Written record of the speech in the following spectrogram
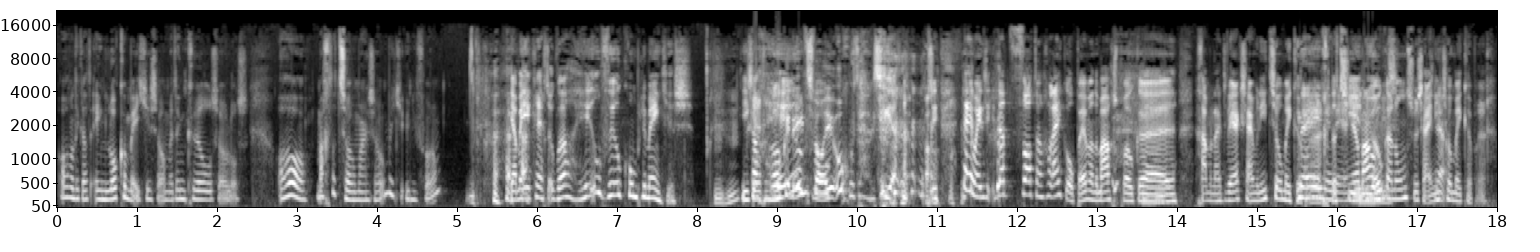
Oh, want ik had één lok een beetje zo met een krul zo los. Oh, mag dat zomaar zo met je uniform? Ja, maar je krijgt ook wel heel veel complimentjes. Mhm. Je Zag krijgt er ook ineens veel... wel heel goed uit. Ja. Nee, maar dat valt dan gelijk op. Hè? Want normaal gesproken eh, gaan we naar het werk, zijn we niet zo make-upperig. Nee, nee, nee, dat zie je ook niet. aan ons. We zijn niet Ja. zo make-upperig.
